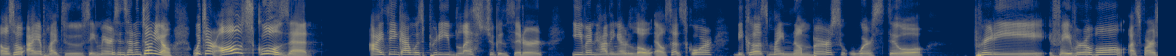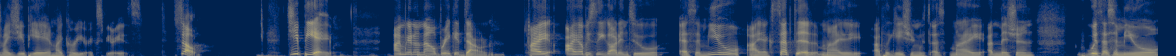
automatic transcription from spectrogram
Also, I applied to St. Mary's in San Antonio, which are all schools that I think I was pretty blessed to consider, even having a low LSAT score, because my numbers were still pretty favorable as far as my GPA and my career experience. So, GPA, I'm gonna now break it down. I I obviously got into SMU. I accepted my application with S- my admission with SMU.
